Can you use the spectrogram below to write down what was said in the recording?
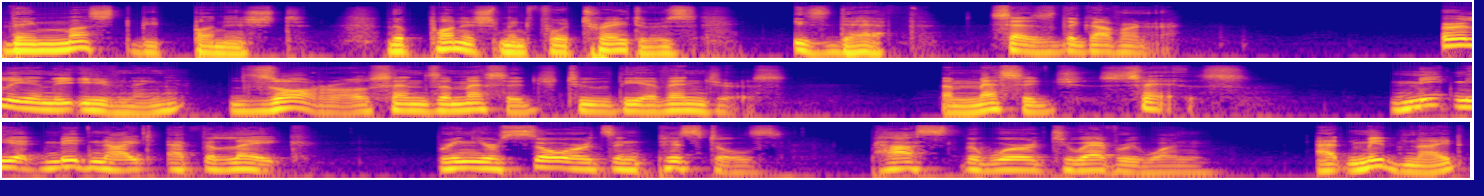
They must be punished. The punishment for traitors is death. says the governor. Early in the evening, Zorro sends a message to the Avengers. The message says, Meet me at midnight at the lake. Bring your swords and pistols. Pass the word to everyone. At midnight,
